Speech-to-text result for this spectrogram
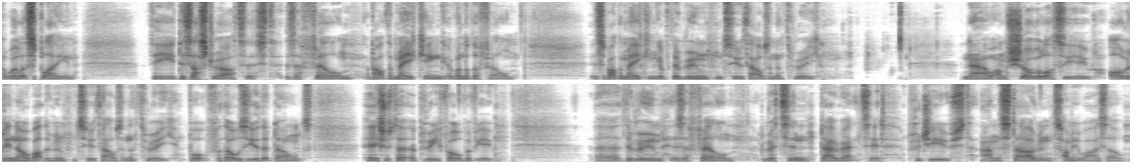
I will explain. The Disaster Artist is a film about the making of another film. It's about the making of The Room from 2003. Now, I'm sure a lot of you already know about The Room from 2003, but for those of you that don't, here's just a, a brief overview. Uh, the Room is a film written, directed, produced, and starring Tommy Wiseau.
